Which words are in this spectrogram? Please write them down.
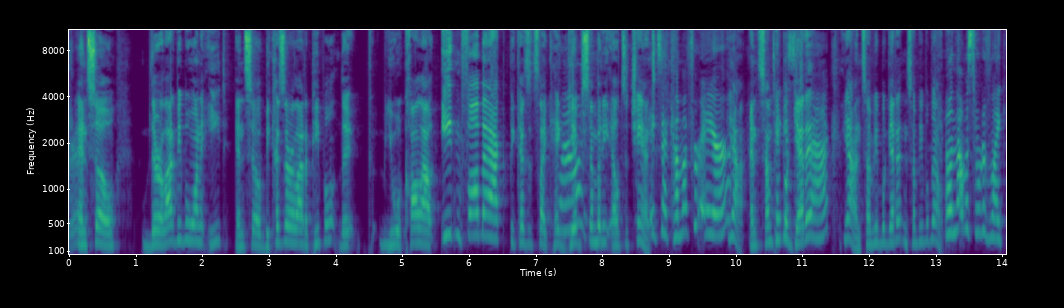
and so. There are a lot of people who want to eat, and so because there are a lot of people, that you will call out "eat and fall back" because it's like, hey, give somebody else a chance. Exactly. Come up for air. Yeah, and some people get it. back. Yeah, and some people get it, and some people don't. Oh, and that was sort of like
